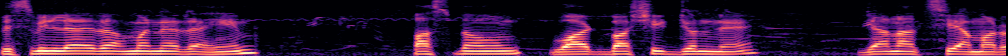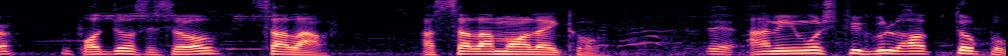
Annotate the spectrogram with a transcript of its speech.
বিসমিল্লাহ রহমানের রাহিম। পাঁচ নং ওয়ার্ডবাসীর জন্যে জানাচ্ছি আমার পদ্মশিষ সালাম। আসসালামু আলাইকুম। আমি মুশফিকুল হক তপু।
